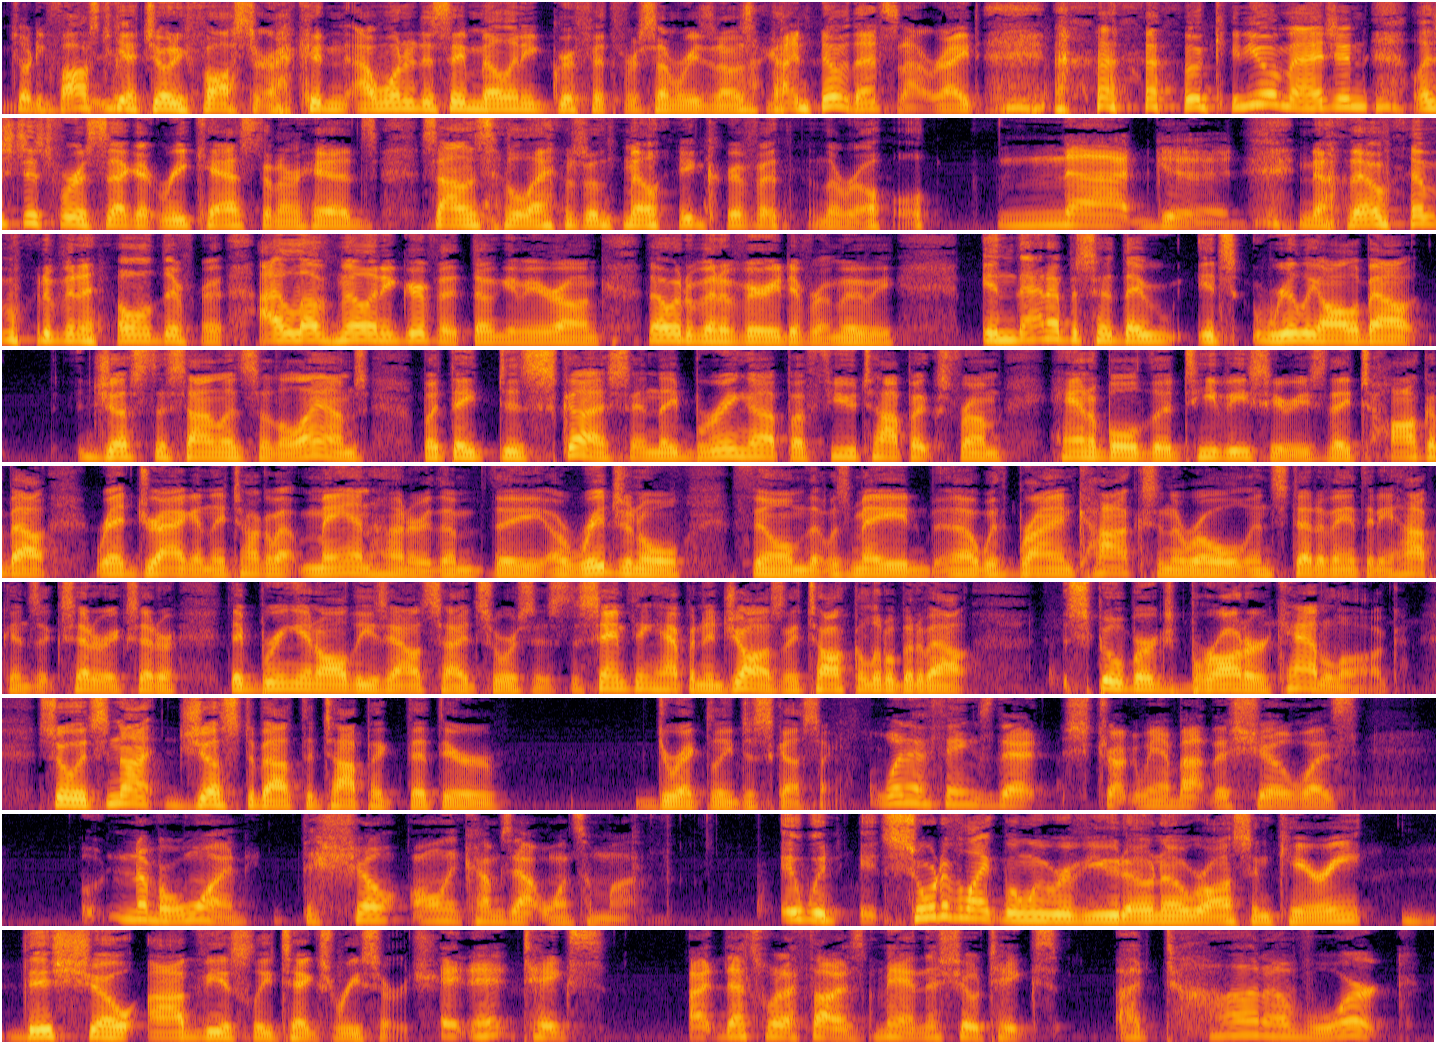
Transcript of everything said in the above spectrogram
Jodie Foster. Yeah, Jodie Foster. I couldn't. I wanted to say Melanie Griffith for some reason. I was like, I know that's not right. Can you imagine? Let's just for a second recast in our heads Silence of the Lambs with Melanie Griffith in the role. Not good. No, that, that would have been a whole different. I love Melanie Griffith. Don't get me wrong. That would have been a very different movie. In that episode, they it's really all about just the Silence of the Lambs, but they discuss and they bring up a few topics from Hannibal, the TV series. They talk about Red Dragon. They talk about Manhunter, the the original film that was made uh, with Brian Cox in the role instead of Anthony Hopkins, et cetera, et cetera. They bring in all these outside sources. The same thing happened in Jaws. They talk a little bit about Spielberg's broader catalog. So it's not just about the topic that they're directly discussing. One of the things that struck me about this show was number one, the show only comes out once a month. It would it's sort of like when we reviewed Oh No Ross and Carrie. This show obviously takes research. It, it takes. I, that's what I thought is man. This show takes a ton of work.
